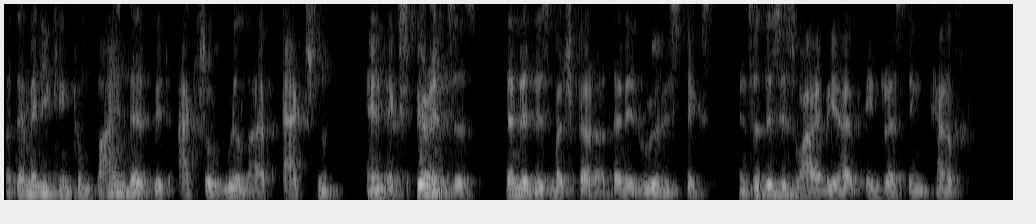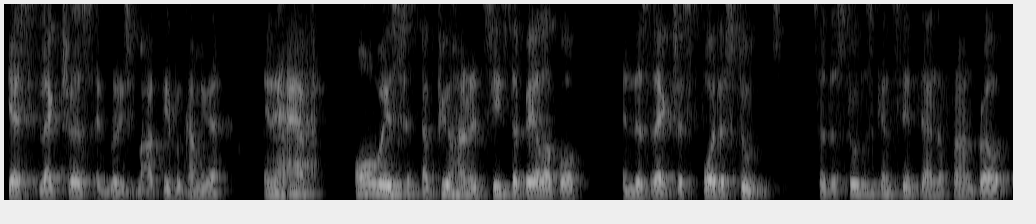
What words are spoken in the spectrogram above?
But then when you can combine that with actual real life action and experiences, then it is much better. Then it really sticks. And so this is why we have interesting kind of guest lectures and really smart people coming there and have always a few hundred seats available in these lectures for the students. So the students can sit there in the front row,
